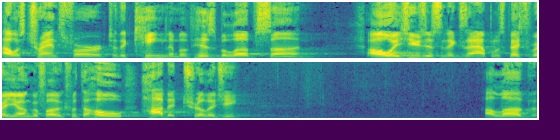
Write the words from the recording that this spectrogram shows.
I was transferred to the kingdom of his beloved Son. I always use this as an example, especially for our younger folks, with the whole Hobbit trilogy. I love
